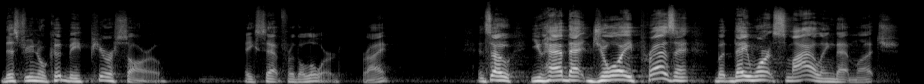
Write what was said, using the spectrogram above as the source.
this funeral could be pure sorrow, except for the Lord, right? And so you have that joy present, but they weren't smiling that much,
